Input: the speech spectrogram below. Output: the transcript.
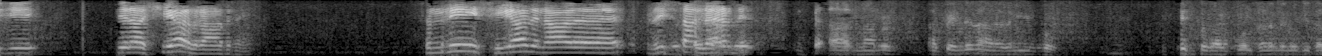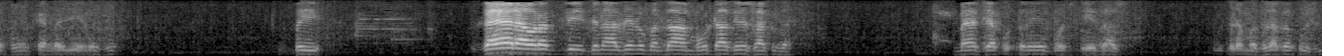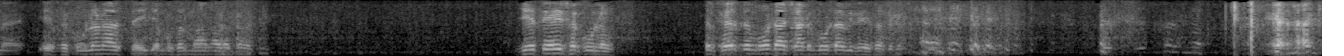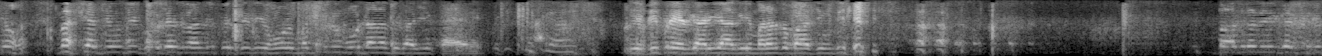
جی؟ تیرا شیعہ حضرات نے۔ سنی شیعہ دے نال رشتہ لین دے۔ پنڈ غیر عورت دی جنازے نو بندہ موڈا دے سکتا میں کیا پتر، یہ کچھ یہ دس۔ جڑا مسئلہ پہ پوچھنا ہے، یہ سکولن واسطے یا مسلمان عورت واسطے؟ جی تو سکول تو پھر تو موڈا چڈ گوڈا بھی دے سکتا پرہیزگاری آ گئی مرن تو بعد جی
